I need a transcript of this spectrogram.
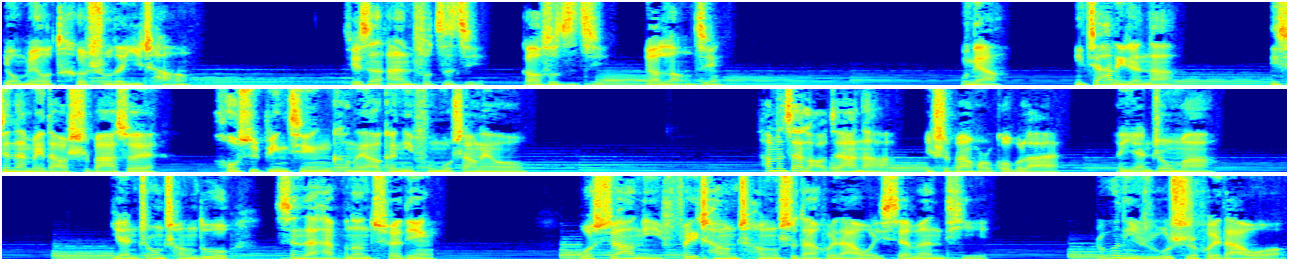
有没有特殊的异常。杰森安抚自己。告诉自己要冷静。姑娘，你家里人呢？你现在没到十八岁，后续病情可能要跟你父母商量哦。他们在老家呢，一时半会儿过不来。很严重吗？严重程度现在还不能确定。我需要你非常诚实的回答我一些问题。如果你如实回答我，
